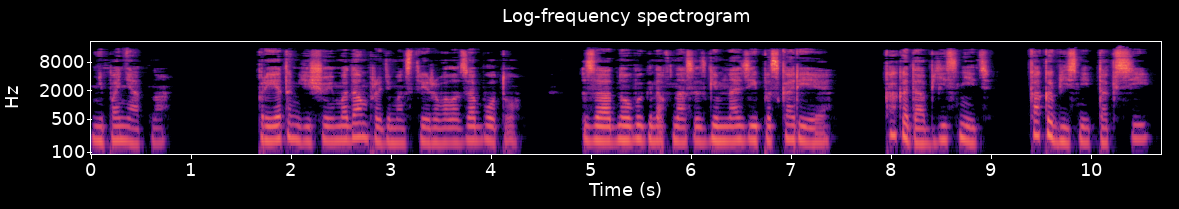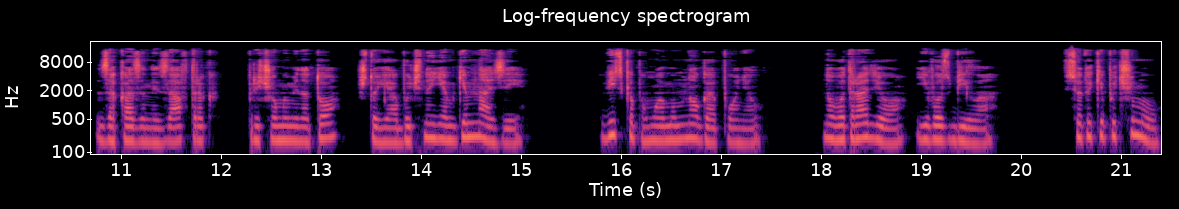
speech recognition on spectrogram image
Непонятно. При этом еще и мадам продемонстрировала заботу, заодно выгнав нас из гимназии поскорее. Как это объяснить? Как объяснить такси, заказанный завтрак, причем именно то, что я обычно ем в гимназии? Витька, по-моему, многое понял. Но вот радио его сбило. Все-таки почему?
